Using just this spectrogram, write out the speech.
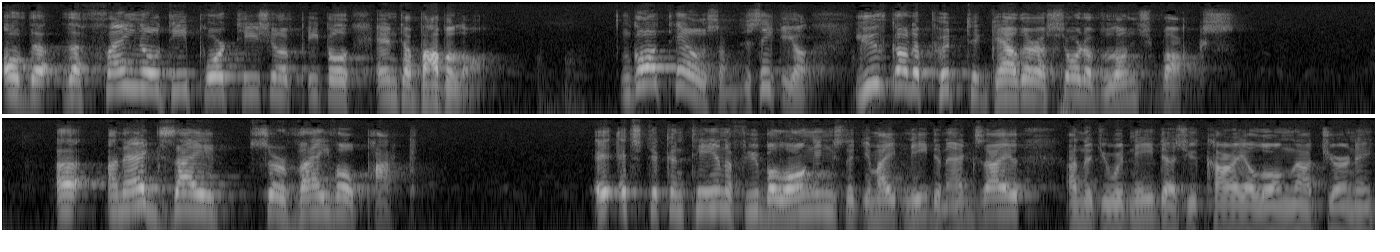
of the, the final deportation of people into Babylon. And God tells him, Ezekiel, you've got to put together a sort of lunchbox, an exile survival pack. It's to contain a few belongings that you might need in exile and that you would need as you carry along that journey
